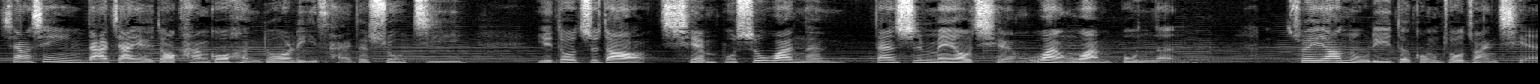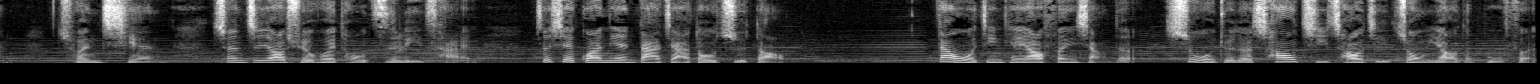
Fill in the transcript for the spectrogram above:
相信大家也都看过很多理财的书籍。也都知道钱不是万能，但是没有钱万万不能，所以要努力的工作赚钱、存钱，甚至要学会投资理财。这些观念大家都知道，但我今天要分享的是我觉得超级超级重要的部分。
